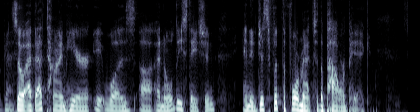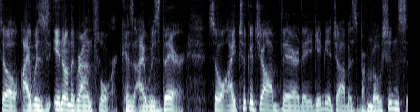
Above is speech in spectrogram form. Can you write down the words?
Okay. So at that time here, it was uh, an oldie station, and it just flipped the format to the Power Pig. So I was in on the ground floor because I was there. So I took a job there. They gave me a job as promotions.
